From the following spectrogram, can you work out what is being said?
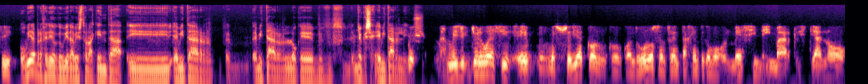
Sí. Hubiera preferido que hubiera visto la quinta y evitar evitar lo que yo qué sé, evitar líos. yo le voy a decir, eh, me sucedía con, cuando uno se enfrenta a gente como Messi, Neymar, Cristiano,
